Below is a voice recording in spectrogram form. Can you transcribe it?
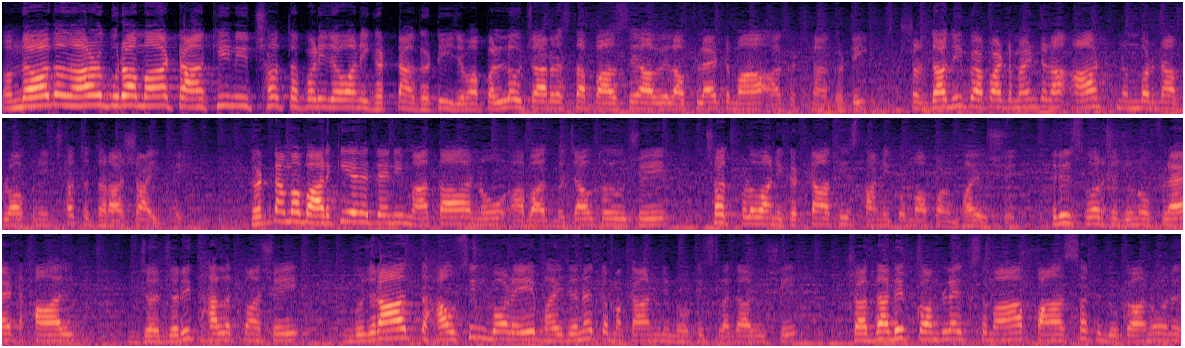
તો અમદાવાદના નારણપુરામાં ટાંકીની છત પડી જવાની ઘટના ઘટી, જેમાં પલ્લવ ચાર રસ્તા પાસે આવેલા ફ્લેટમાં આ ઘટના ઘટી. શ્રદ્ધાદીપ એપાર્ટમેન્ટના આઠ નંબરના બ્લોકની છત ધરાશાયી થઈ. ઘટનામાં બાળકી અને તેની માતાનો આબાદ બચાવ થયો છે. છત પડવાની ઘટનાથી સ્થાનિકોમાં પણ ભય છે. ત્રીસ વર્ષ જૂનો ફ્લેટ હાલ જર્જરિત હાલતમાં છે. ગુજરાત હાઉસિંગ બોર્ડે ભયજનક મકાનની નોટિસ લગાવી છે. શ્રદ્ધાદીપ કોમ્પ્લેક્સમાં પાસઠ દુકાનો અને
